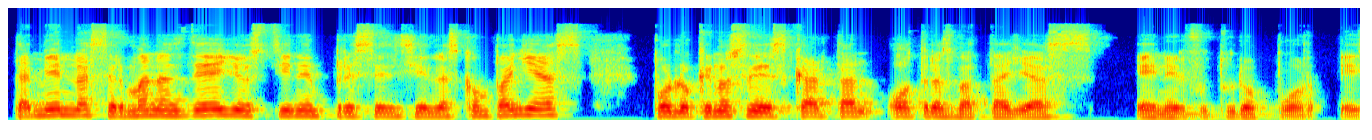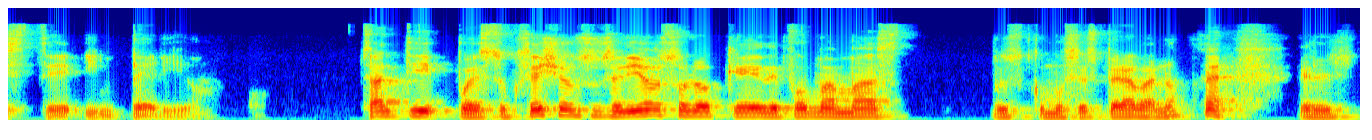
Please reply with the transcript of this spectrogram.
También las hermanas de ellos tienen presencia en las compañías, por lo que no se descartan otras batallas en el futuro por este imperio. Santi, pues Succession sucedió, solo que de forma más, pues como se esperaba, ¿no? El,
